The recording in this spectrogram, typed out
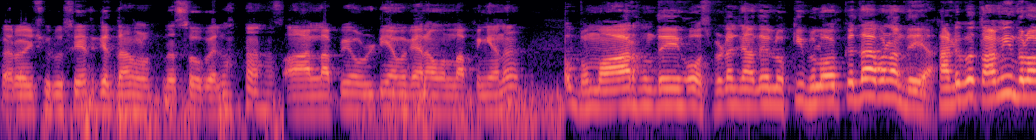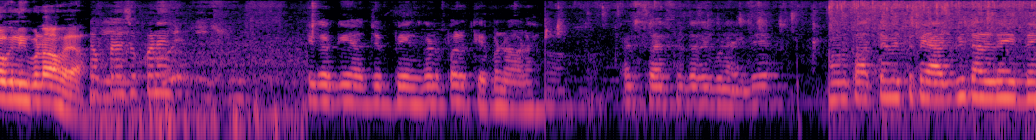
ਕਰੋ ਸ਼ੁਰੂ ਸਿਹਤ ਕਿਦਾਂ ਹੁਣ? ਦੱਸੋ ਪਹਿਲਾਂ। ਆਣ ਲੱਪੀਆਂ ਉਲਟੀਆਂ ਵਗੈਰਾ ਆਉਣ ਲੱਪੀਆਂ ਨਾ। ਉਹ ਬਿਮਾਰ ਹੁੰਦੇ ਹਸਪੀਟਲ ਜਾਂਦੇ ਲੋਕੀ ਬਲੌਗ ਕਿੱਦਾਂ ਬਣਾਉਂਦੇ ਆ? ਸਾਡੇ ਕੋਲ ਤਾਂ ਵੀ ਬਲੌਗ ਨਹੀਂ ਬਣਾ ਹੋਇਆ। ਕੱਪੜੇ ਸੁੱਕਣੇ। ਇਹ ਲੱਗੇ ਅੱਜ ਬੈਂਗਣ ਭਰ ਕੇ ਐਕਸਾ ਐਕਸਾ ਤਰ੍ਹਾਂ ਬਣਾਈਦੇ ਆ। ਹੁਣ ਤਾਤੇ ਵਿੱਚ ਪਿਆਜ਼ ਵੀ ਤਲਨੇ ਇਦਾਂ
